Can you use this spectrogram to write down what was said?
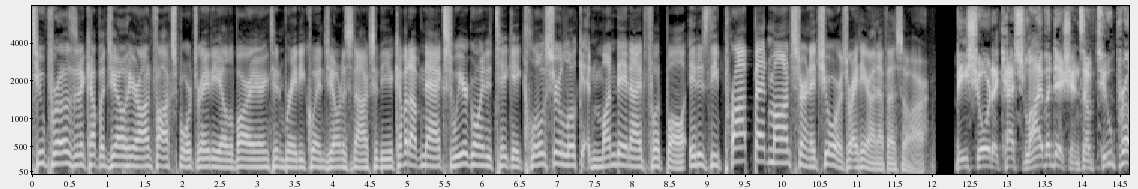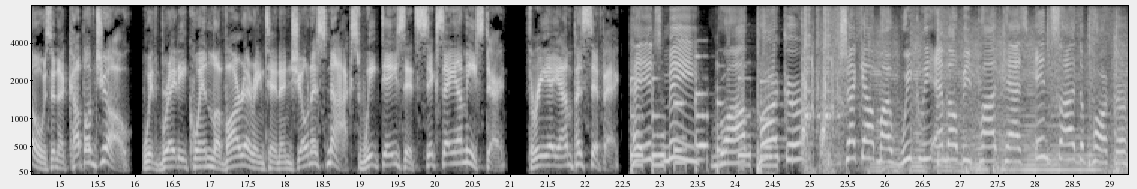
Two pros and a cup of Joe here on Fox Sports Radio. LeVar Arrington, Brady Quinn, Jonas Knox with you. Coming up next, we are going to take a closer look at Monday Night Football. It is the prop bet monster, and it's yours right here on FSR. Be sure to catch live editions of Two Pros and a Cup of Joe with Brady Quinn, LeVar Arrington, and Jonas Knox weekdays at 6 a.m. Eastern, 3 a.m. Pacific. Hey, it's me, Rob Parker. Check out my weekly MLB podcast, Inside the Parker,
